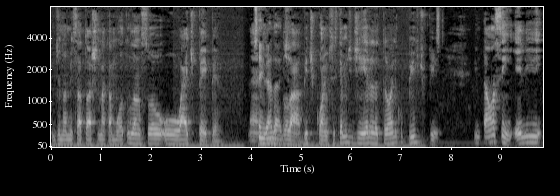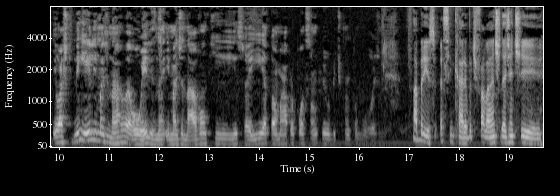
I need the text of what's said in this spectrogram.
de nome Satoshi Nakamoto lançou o white paper. Né, Sim, verdade. Lá Bitcoin, um sistema de dinheiro eletrônico peer-to-peer. -peer. Então, assim, ele, eu acho que nem ele imaginava, ou eles, né, imaginavam que isso aí ia tomar a proporção que o Bitcoin tomou hoje. Né? Fabrício, assim, cara, eu vou te falar, antes da gente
